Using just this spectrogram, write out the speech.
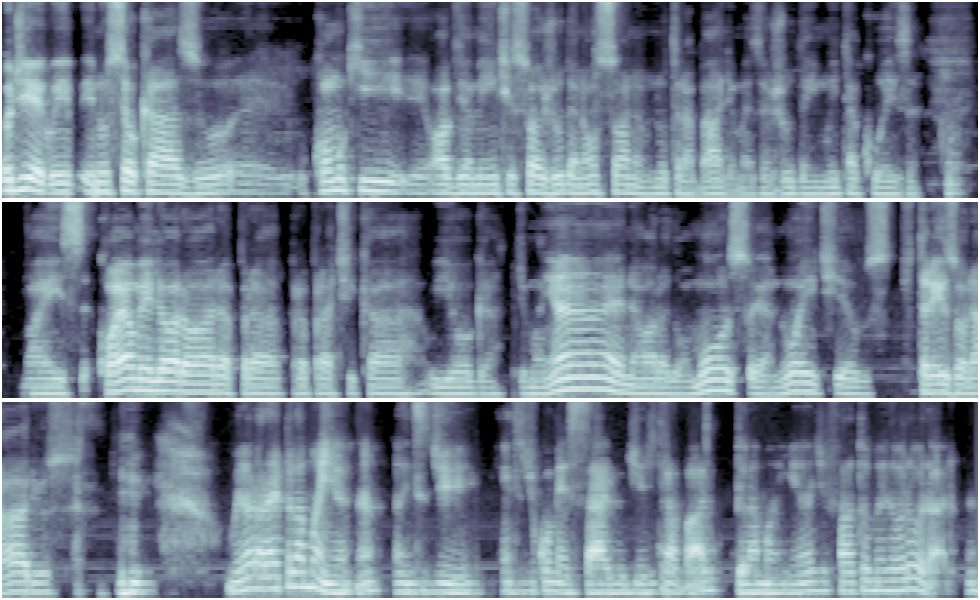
Ô Diego, e, e no seu caso, eh, como que, obviamente, isso ajuda não só no, no trabalho, mas ajuda em muita coisa. Mas qual é a melhor hora para praticar o yoga? De manhã? É na hora do almoço? É à noite? É os três horários? O melhor horário é pela manhã, né? Antes de, antes de começar o dia de trabalho, pela manhã, de fato, é o melhor horário. Né?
